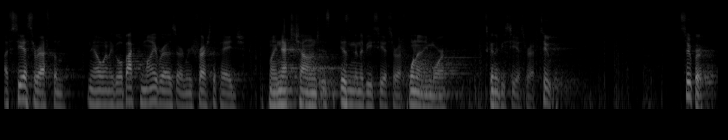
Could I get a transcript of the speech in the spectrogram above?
I've CSRF'd them. Now, when I go back to my browser and refresh the page, my next challenge is, isn't going to be CSRF1 anymore. It's going to be CSRF2. Super.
